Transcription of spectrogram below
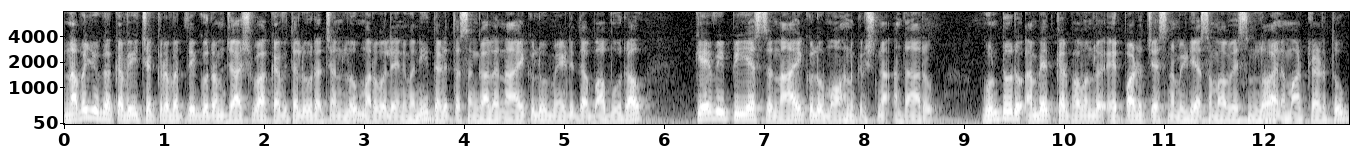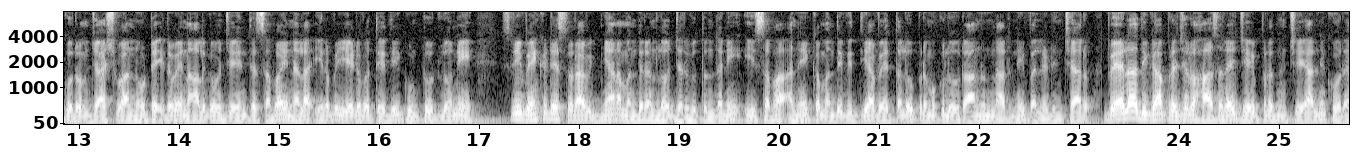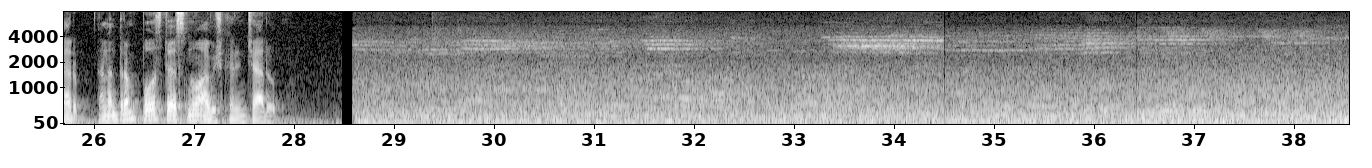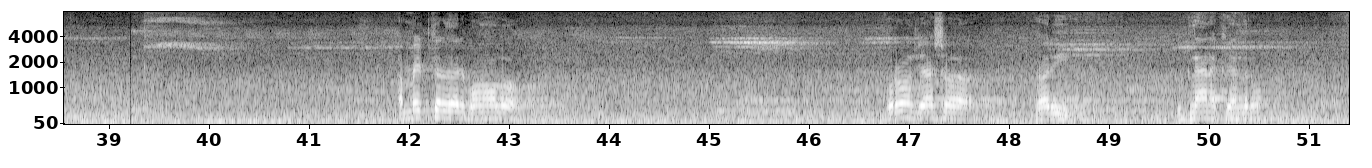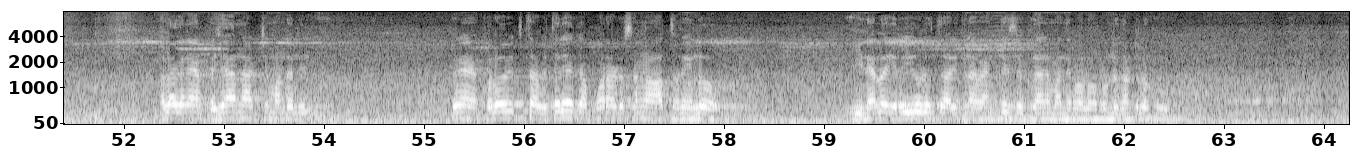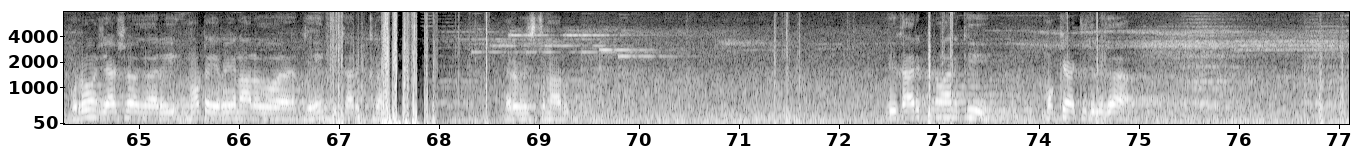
నవయుగ కవి చక్రవర్తి గుర్రం జాషువా కవితలు రచనలు మరవలేనివని దళిత సంఘాల నాయకులు మేడిద బాబురావు కేవీపీఎస్ నాయకులు మోహన్ కృష్ణ అన్నారు. గుంటూరు అంబేద్కర్ భవన్లో ఏర్పాటు చేసిన మీడియా సమావేశంలో ఆయన మాట్లాడుతూ గుర్రం జాషువా నూట ఇరవై నాలుగవ జయంతి సభ ఈ నెల ఇరవై ఏడవ తేదీ గుంటూరులోని శ్రీ వెంకటేశ్వర విజ్ఞాన మందిరంలో జరుగుతుందని ఈ సభ అనేక మంది విద్యావేత్తలు ప్రముఖులు రానున్నారని వెల్లడించారు. వేలాదిగా ప్రజలు హాజరై జయప్రదం చేయాలని కోరారు. అనంతరం పోస్టర్స్ను ఆవిష్కరించారు. అంబేద్కర్ గారి భవనంలో గుర్రం జాషువా గారి విజ్ఞాన కేంద్రం అలాగనే ప్రజానాట్య మండలి కులవ్యక్త వ్యతిరేక పోరాట సంఘం ఆధ్వర్యంలో ఈ నెల ఇరవై ఏడో తారీఖున వెంకటేశ్వర విజ్ఞాన మందిరంలో రెండు గంటలకు గుర్రం జాషువా గారి నూట ఇరవై నాలుగవ జయంతి కార్యక్రమం నిర్వహిస్తున్నారు. ఈ కార్యక్రమానికి ముఖ్య అతిథులుగా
